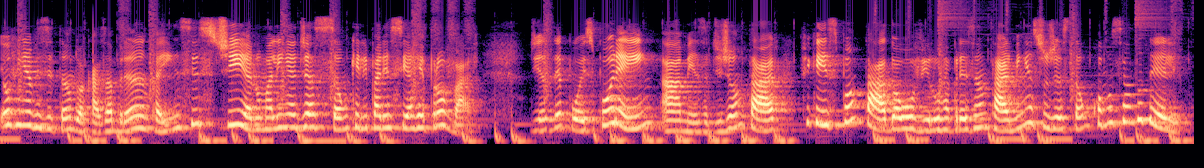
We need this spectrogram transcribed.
Eu vinha visitando a Casa Branca e insistia numa linha de ação que ele parecia reprovar. Dias depois, porém, à mesa de jantar, fiquei espantado ao ouvi-lo representar minha sugestão como sendo dele.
